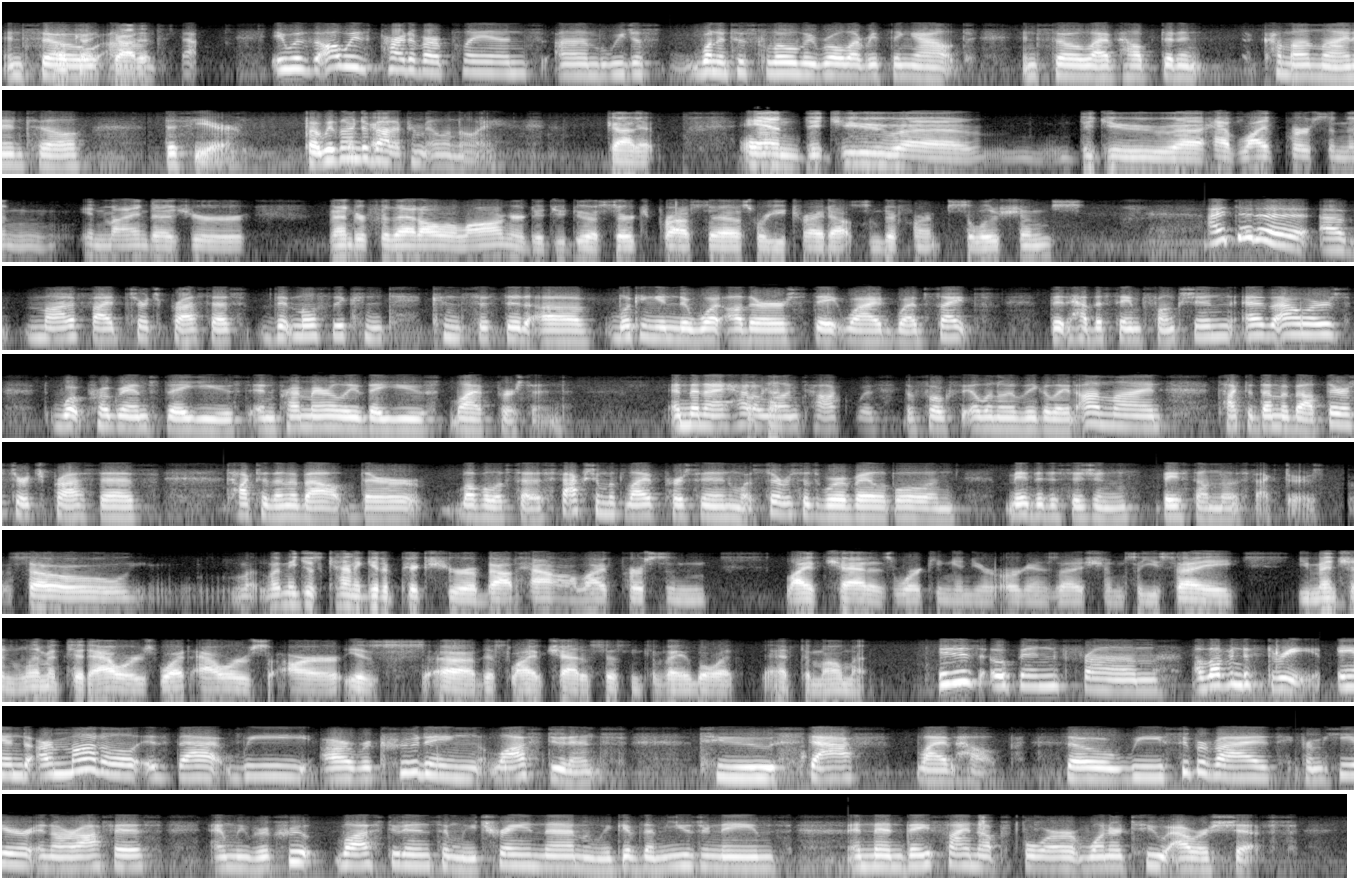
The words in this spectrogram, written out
And so okay, got um, it. That, it was always part of our plans. Um, we just wanted to slowly roll everything out, and so Live Help didn't come online until this year. But we learned Okay. about it from Illinois. Got it. And did you uh, did you uh, have live person in in mind as your vendor for that all along, or did you do a search process where you tried out some different solutions? I did a, a modified search process that mostly con- consisted of looking into what other statewide websites that had the same function as ours, what programs they used, and primarily they used LivePerson. And then I had Okay. a long talk with the folks at Illinois Legal Aid Online, talked to them about their search process, talked to them about their level of satisfaction with live person, what services were available, and made the decision based on those factors. So let, let me just kind of get a picture about how live person live chat is working in your organization. So you say you mentioned limited hours. What hours are is uh, this live chat assistance available at, at the moment? It is open from 11 to 3, and our model is that we are recruiting law students to staff Live Help. So we supervise from here in our office, and we recruit law students and we train them and we give them usernames, and then they sign up for one or two hour shifts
